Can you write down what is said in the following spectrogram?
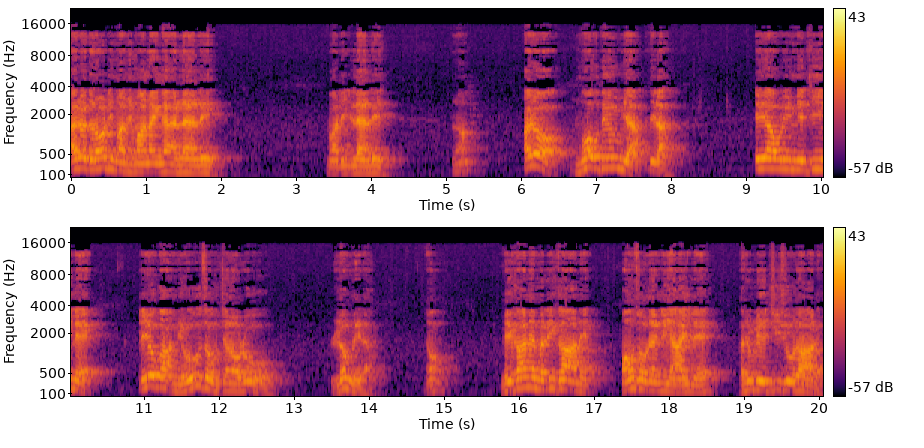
အဲ့တော့ကျွန်တော်ဒီမှာမြန်မာနိုင်ငံအလံလေးဒီမှာဒီအလံလေးနော်အဲ့တော့မဟုတ်သေးဘူးဗျသိလား အေယာဝတီမြစ်ကြီးနဲ့တရုတ်ကအမျိုးစုံကျွန်တော်တို့ကိုလုံနေတာနော်မေခါနဲ့မလိခါနဲ့ပေါင်းစုံတဲ့နေရာကြီးလဲဘယ်လူတွေကြီးစိုးထားလဲ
